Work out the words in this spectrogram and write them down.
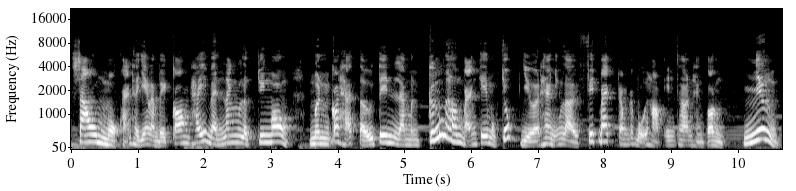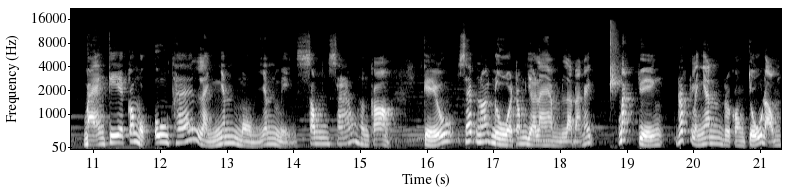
Sau một khoảng thời gian làm việc, con thấy về năng lực chuyên môn, mình có thể tự tin là mình cứng hơn bạn kia một chút dựa theo những lời feedback trong các buổi họp intern hàng tuần. Nhưng bạn kia có một ưu thế là nhanh mồm, nhanh miệng xông xáo hơn con. Kiểu sếp nói đùa trong giờ làm là bạn ấy bắt chuyện rất là nhanh, rồi còn chủ động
